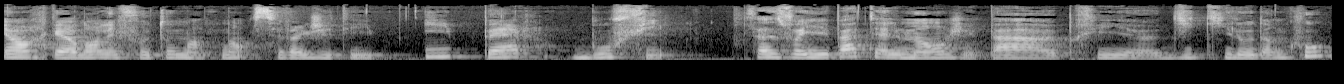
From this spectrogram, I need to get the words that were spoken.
Et en regardant les photos maintenant, c'est vrai que j'étais hyper bouffie. Ça se voyait pas tellement, j'ai pas euh, pris 10 euh, kilos d'un coup,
